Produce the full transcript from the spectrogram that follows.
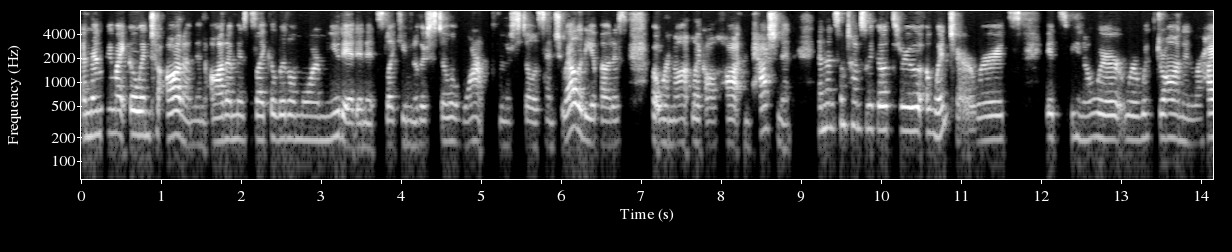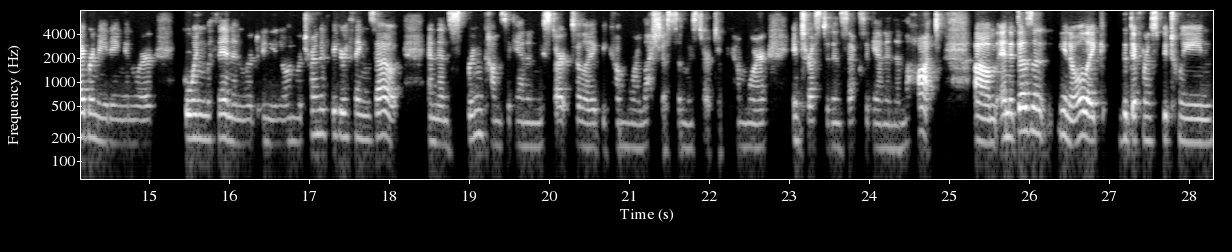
And then we might go into autumn and autumn is like a little more muted and it's like you know there's still a warmth and there's still a sensuality about us but we're not like all hot and passionate. And then sometimes we go through a winter where it's it's you know we're we're withdrawn and we're hibernating and we're going within and we're and, you know and we're trying to figure things out. And then spring comes again and we start to like become more luscious and we start to become more interested in sex again and then the hot. Um, and it doesn't you know like the difference between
